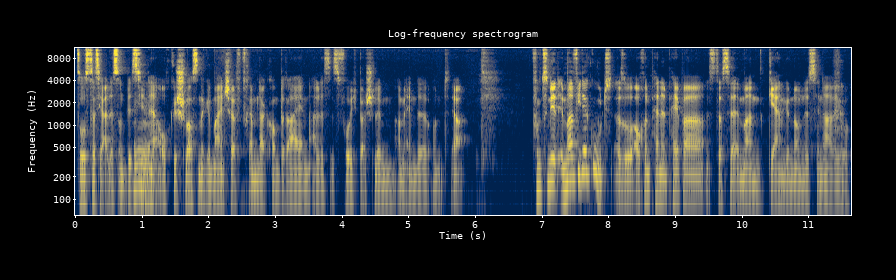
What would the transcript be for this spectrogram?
So ist das ja alles so ein bisschen, hm. ne? auch geschlossene Gemeinschaft, Fremder kommt rein, alles ist furchtbar schlimm am Ende und ja. Funktioniert immer wieder gut. Also auch in Pen and Paper ist das ja immer ein gern genommenes Szenario.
